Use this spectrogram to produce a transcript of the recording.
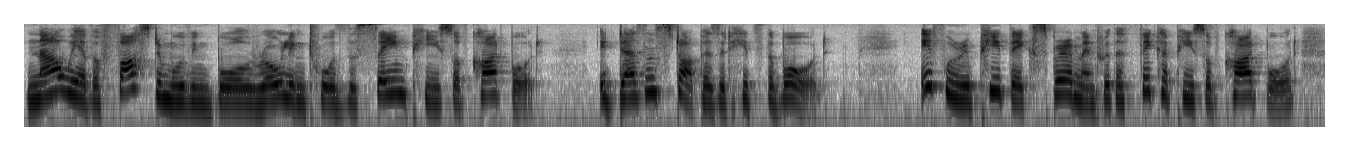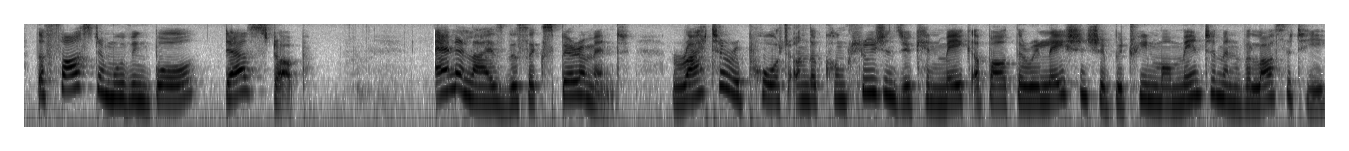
Now we have a faster moving ball rolling towards the same piece of cardboard. It doesn't stop as it hits the board. If we repeat the experiment with a thicker piece of cardboard, the faster moving ball does stop. Analyze this experiment. Write a report on the conclusions you can make about the relationship between momentum and velocity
